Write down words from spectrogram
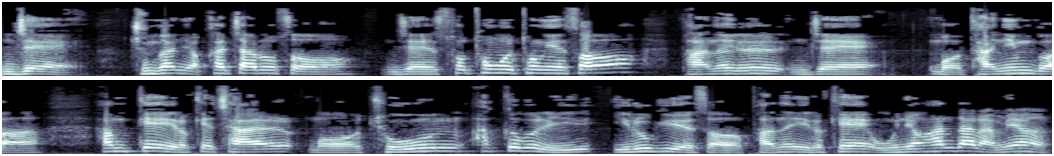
이제 중간 역할자로서 이제 소통을 통해서 반을 이제 뭐 담임과 함께 이렇게 잘 뭐 좋은 학급을 이루기 위해서 반을 이렇게 운영한다라면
